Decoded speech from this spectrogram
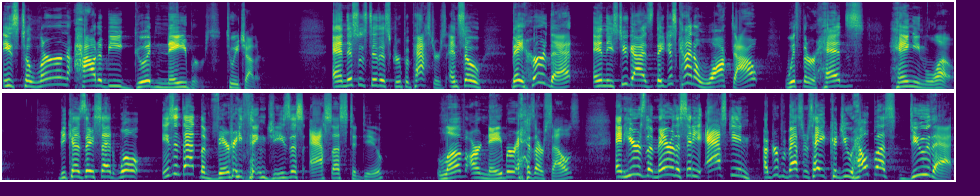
is to learn how to be good neighbors to each other. And this was to this group of pastors. And so they heard that, and these two guys, they just kind of walked out with their heads hanging low because they said, Well, isn't that the very thing Jesus asks us to do? Love our neighbor as ourselves? And here's the mayor of the city asking a group of pastors, hey, could you help us do that?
